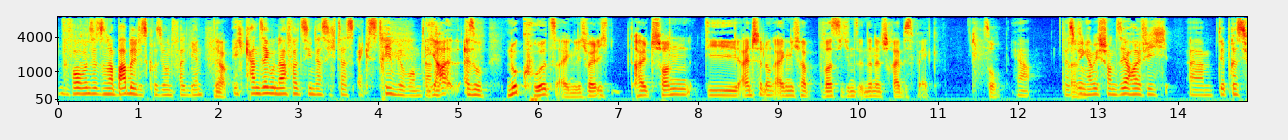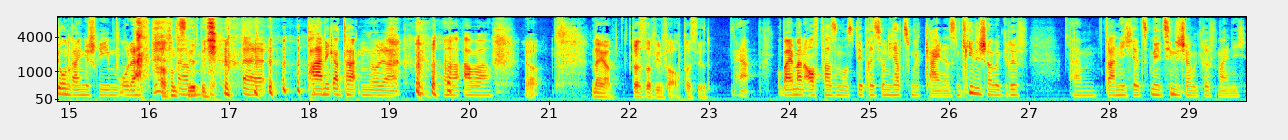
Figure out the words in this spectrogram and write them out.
bevor wir uns jetzt in einer Bubble-Diskussion verlieren, Ja. ich kann sehr gut nachvollziehen, dass sich das extrem gewurmt hat. Ja, also nur kurz eigentlich, weil ich halt schon die Einstellung eigentlich habe, was ich ins Internet schreibe, ist weg. So, Ja. Deswegen Also- habe ich schon sehr häufig ähm, Depression reingeschrieben oder aber funktioniert Ähm, nicht. äh, Panikattacken oder äh, aber ja. Naja, das ist auf jeden Fall auch passiert. ja. Wobei man aufpassen muss. Depression, ich habe zum Glück keine. Das ist ein klinischer Begriff. Ähm, da nicht jetzt medizinischer Begriff, meine ich.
